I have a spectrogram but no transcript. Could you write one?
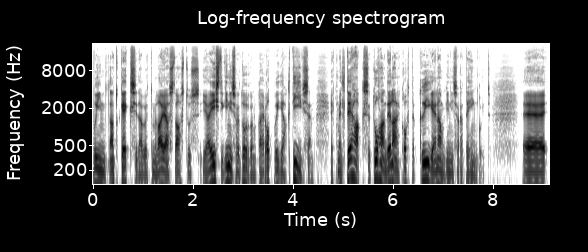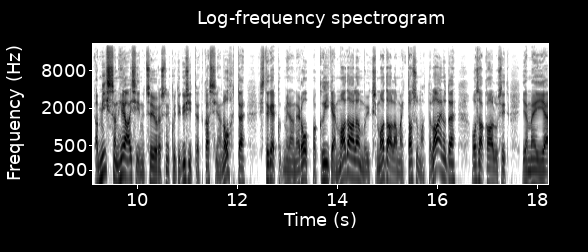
võin natuke eksida, aga ütleme laias laastus, ja Eesti kinnisvaraturg on ka Euroopa kõige aktiivsem. ehk meil tehakse tuhande elaniku kohta kõige enam kinnisvaratehinguid aga mis on hea asi nüüd seejuures nüüd, kui te küsite, et kas siin on ohte, siis tegelikult meil on Euroopa kõige madalam või üks madalamaid tasumata laenude osakaalusid ja meie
